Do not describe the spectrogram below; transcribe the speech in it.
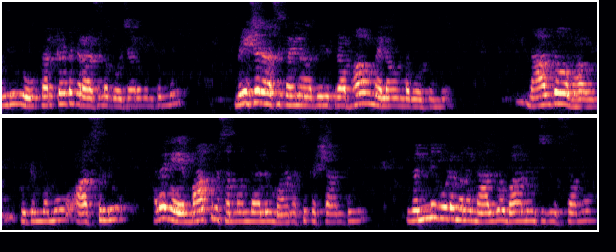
గురువు కర్కాటక రాశిలో గోచారం ఉంటుంది. మేషరాశి పైన దీని ప్రభావం ఎలా ఉండబోతుంది? నాలుగవ భావం కుటుంబము ఆస్తులు అలాగే మాతృ సంబంధాలు మానసిక శాంతి ఇవన్నీ కూడా మనం నాలుగవ భావం నుంచి చూస్తాము.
